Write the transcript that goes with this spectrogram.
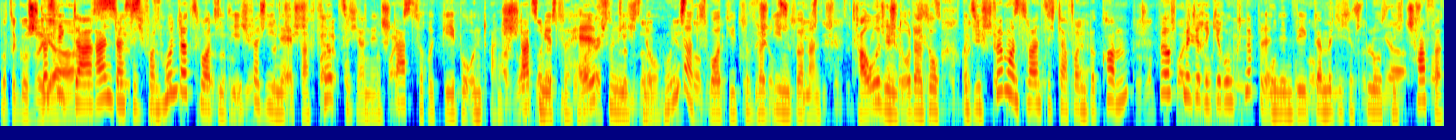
Das liegt daran, dass ich von 100 Zloty, die ich verdiene, etwa 40 an den Staat zurückgebe und anstatt mir zu helfen, nicht nur 100 Zloty zu verdienen, sondern 1000 oder so und sie 25 davon bekommen, wirft mir die Regierung Knüppel in den Weg, damit ich es bloß nicht schaffe.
